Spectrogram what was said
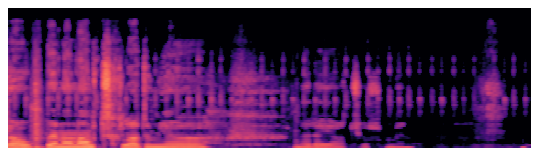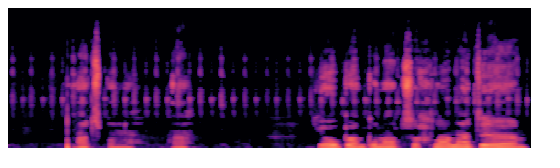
ya ben ona mı tıkladım ya? Nereye atıyorsun beni? At bana. Ha. Ya ben bunu tıklamadım.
